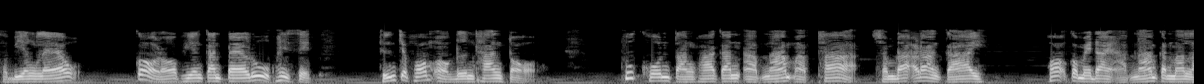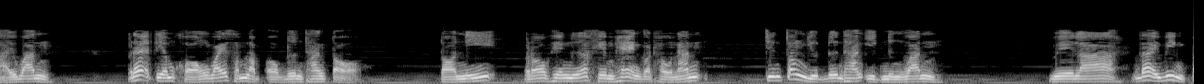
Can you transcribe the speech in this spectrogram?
สเสบียงแล้ว ก็รอเพียงการแปรรูปให้เสร็จ ถึงจะพร้อมออกเดินทางต่อ ทุกคนต่างพากันอาบน้ำอาบท่าชำระร่างกาย เพราะก็ไม่ได้อาบน้ำกันมาหลายวัน และเตรียมของไว้สำหรับออกเดินทางต่อ ตอนนี้รอเพียงเนื้อเค็มแห้งก็เท่านั้น จึงต้องหยุดเดินทางอีกหนึ่งวัน เวลาได้วิ่งไป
